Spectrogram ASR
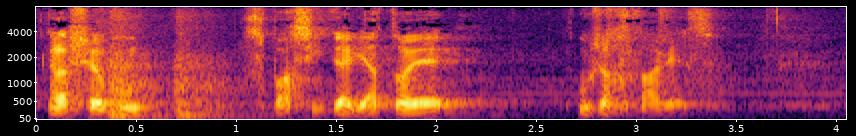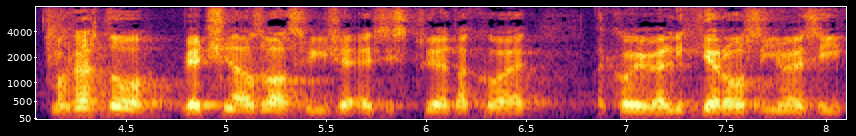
k našemu spasiteli a to je úžasná věc. Možná to většina z vás ví, že existuje takové, takový veliký rozdíl mezi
